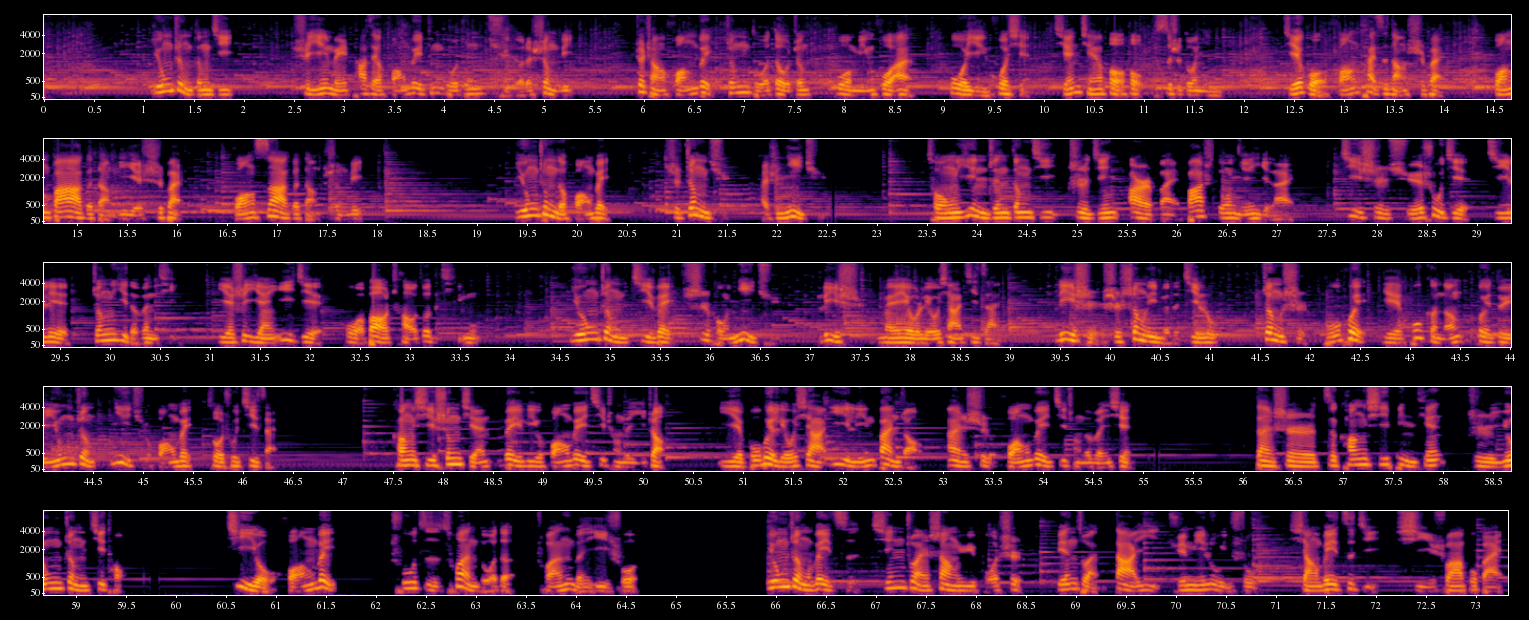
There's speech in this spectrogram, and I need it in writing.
雍正登基。是因为他在皇位争夺中取得了胜利。这场皇位争夺斗争或明或暗，或隐或显，前前后后四十多年，结果皇太子党失败，皇八阿哥党也失败，皇四阿哥党胜利。雍正的皇位是正取还是逆取？从胤禛登基至今二百八十多年以来，既是学术界激烈争议的问题，也是演艺界火爆炒作的题目。雍正继位是否逆取？历史没有留下记载。历史是胜利者的记录，正史不会也不可能会对雍正逆取皇位做出记载。康熙生前未立皇位继承的遗诏，也不会留下一鳞半爪暗示皇位继承的文献。但是自康熙并天至雍正继统，既有皇位出自篡夺的传闻一说。雍正为此亲撰上谕驳斥，编纂《大义觉迷录》一书，想为自己洗刷不白。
